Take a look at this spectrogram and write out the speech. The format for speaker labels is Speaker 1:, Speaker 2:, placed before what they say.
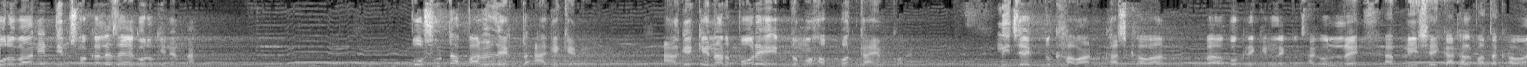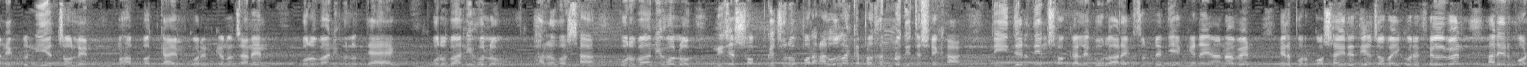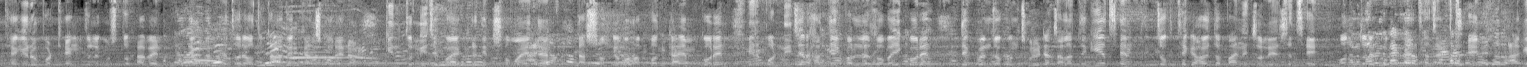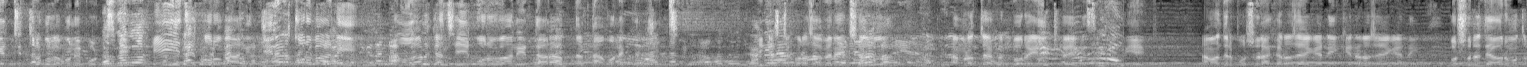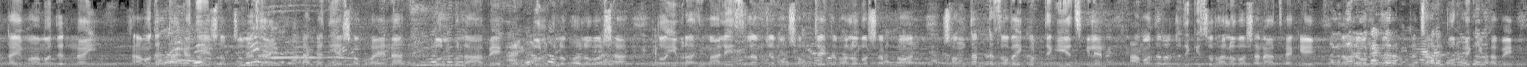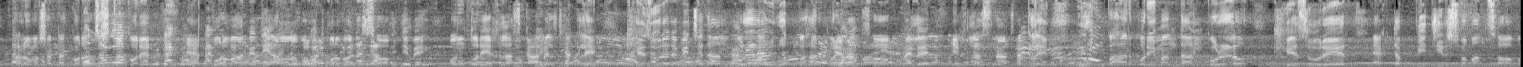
Speaker 1: কোরবানির দিন সকালে যায় গরু কিনেন না। পশুটা পারলে একটু আগে কেনেন আগে কেনার পরে একটু মহব্বত কায়েম করেন নিজে একটু খাওয়ান, ঘাস খাওয়ান বা বকরি কিনলে একটু ছাগলরে আপনি সেই কাঁঠাল পাতা খাওয়ান, একটু নিয়ে চলেন, মহাব্বত কায়েম করেন। কেন জানেন? কোরবানি হলো ত্যাগ, কোরবানি হলো ভালোবাসা, কোরবানি হলো নিজের সব কিছুর উপর আল্লাহকে প্রাধান্য দিতে শেখা। তো ঈদের দিন সকালে গরু আরেকজনরে দিয়ে কেটে আনাবেন, এরপর কষাইরে দিয়ে জবাই করে ফেলবেন, আর এরপর ঠ্যাঙের উপর ঠ্যাং তুলে গুস্ত খাবেন। ভেতরে অতটা আবেগ কাজ করে না। কিন্তু নিজে কয়েকটা দিন সময় দেন, তার সঙ্গে মহাব্বত কায়েম করেন, এরপর নিজের হাতেই পারলে জবাই করেন। দেখবেন যখন ছুরিটা চালাতে গিয়েছেন, চোখ থেকে হয়তো পানি চলে এসেছে, অন্তরে খুব ব্যথা যাচ্ছে। আগের চিত্রগুলো মনে পড়ছে। এই যে কোরবানি, দিনের কোরবানি, আল্লাহর কাছে এই কোরবানির দ্বারা আপনার দাম অনেক বেড়ে যাচ্ছে। এই কাজটা করা যাবে না, ইনশাআল্লাহ। আমরা তো এখন বড় এলিট হয়ে গেছি আমাদের পশু রাখারও জায়গা নেই, কেনারও জায়গা নেই। পশুরে দেওয়ার মতো টাইমও আমাদের নাই। আমাদের টাকা দিয়ে সব চলে যায়। টাকা দিয়ে সব হয় না। ভুল হলো আবেগ ভুল হলো ভালোবাসা। তো ইব্রাহিম আলী ইসলাম যেমন সবচাইতে ভালোবাসার ধন, সন্তানটা জবাই করতে গিয়েছিলেন। আমাদেরও যদি কিছু ভালোবাসা না থাকে চাপ পড়বে কীভাবে? ভালোবাসাটা করার চেষ্টা করেন। এক কোরবানি দিয়ে আল্লাহ বহুত কোরবানি সব দিবে। অন্তরে এখলাস কামেল থাকলে, খেজুরের বিচে দান করলে উহুদ পাহাড় পরিমাণ সব মেলে। এখলাস না থাকলে উহুদ পাহাড় পরিমাণ দান করলেও খেজুরের একটা বিচির সমান সব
